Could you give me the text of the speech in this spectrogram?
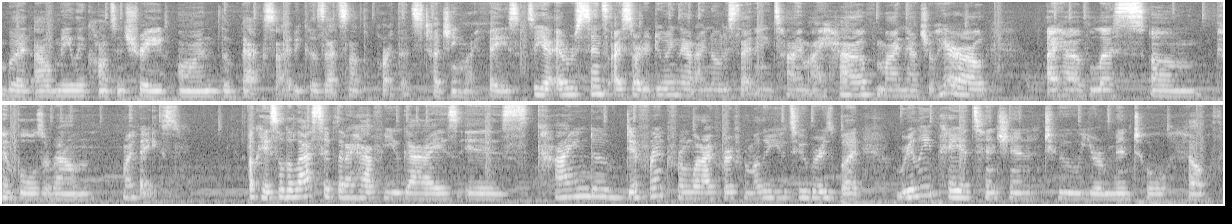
but I'll mainly concentrate on the back side because that's not the part that's touching my face. So yeah, ever since I started doing that, I noticed that anytime I have my natural hair out, I have less um, pimples around my face. Okay, so the last tip that I have for you guys is kind of different from what I've heard from other YouTubers, but really pay attention to your mental health.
